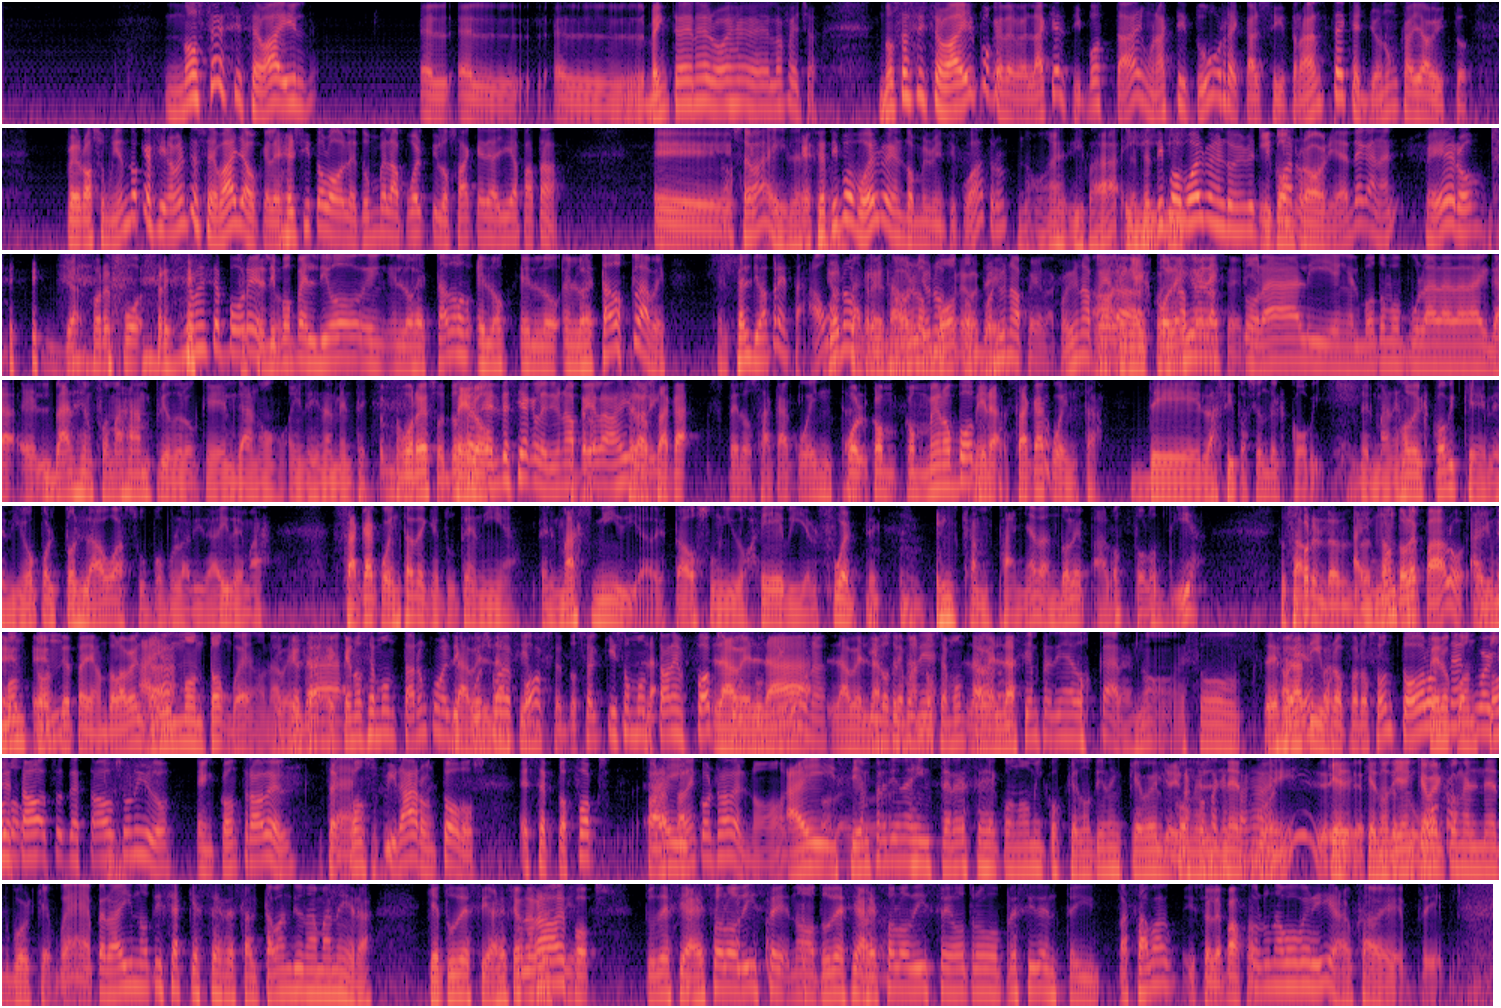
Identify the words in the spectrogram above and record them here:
no sé si se va a ir el, el 20 de enero es la fecha. No sé si se va a ir porque de verdad que el tipo está en una actitud recalcitrante que yo nunca había visto. Pero asumiendo que finalmente se vaya o que el ejército lo, le tumbe la puerta y lo saque de allí a patá. Eh, no se va a ir. Este tipo vuelve en el 2024. No, y va. este tipo vuelve en el 2024. Y con probabilidades de ganar. Pero, ya, precisamente por este eso. Este tipo perdió en, los estados en los, en los, en los estados clave él perdió apretado. Yo no creo, no, los votos Cogí una pela, cogí una pela. en el colegio electoral y en el voto popular a la larga, el margen fue más amplio de lo que él ganó originalmente. Por eso. Entonces él decía que le dio una pela a Pero saca, pero saca cuenta. con, menos votos. Mira, saca cuenta de la situación del COVID, del manejo del COVID que le dio por todos lados a su popularidad y demás saca cuenta de que tú tenías el más media de Estados Unidos, heavy, el fuerte, en campaña dándole palos todos los días. Tú sabes, Pero hay un dándole montón, palo, hay un montón, detallando la verdad. Hay un montón, bueno, la es, que, o verdad sea, es que no se montaron con el discurso verdad de siempre- Fox. Entonces él quiso montar la- en Fox la verdad, tribuna, la verdad y los no tiene- se montaron. La verdad siempre tiene dos caras, ¿no? Eso es bien, relativo. pero, pero son todos los Pero networks de, Estados, de Estados Unidos en contra de él. Se Eh. conspiraron todos, excepto Fox, para estar en contra de él. No, Ahí siempre tienes intereses económicos que no tienen que ver con el que network. ahí, de- que, de que su- no tienen que ver con el network. Que, bueno, pero hay noticias que se resaltaban de una manera que tú decías. Eso Que no la de decía- Fox. Tú decías, eso lo dice, no, tú decías, eso lo dice otro presidente y pasaba Y se le pasa. por una bobería, ¿sabes? Sí.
